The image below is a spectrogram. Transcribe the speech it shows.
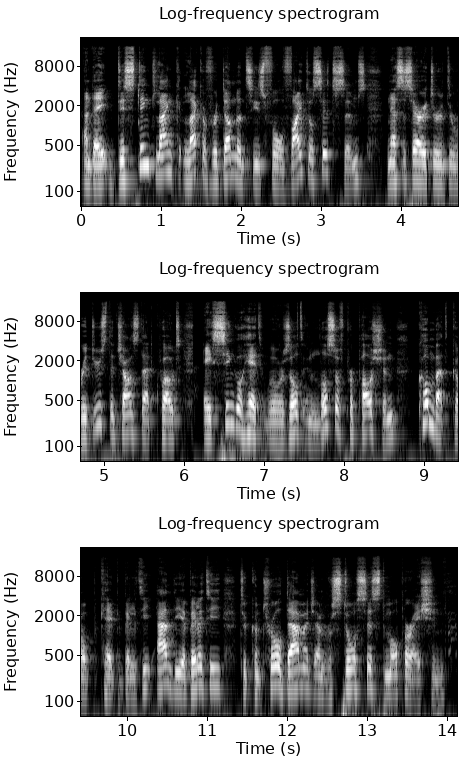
and a distinct lack, lack of redundancies for vital systems necessary to, to reduce the chance that quote a single hit will result in loss of propulsion, combat co- capability, and the ability to control damage and restore system operation.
